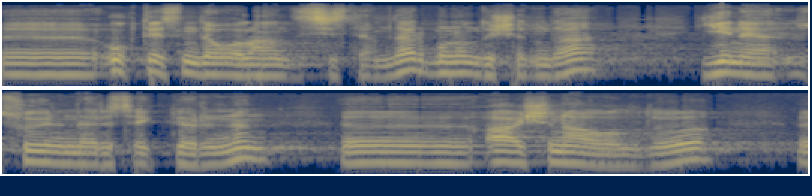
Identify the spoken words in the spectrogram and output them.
e, uktesinde olan sistemler. Bunun dışında yine su ürünleri sektörünün e, aşina olduğu e,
